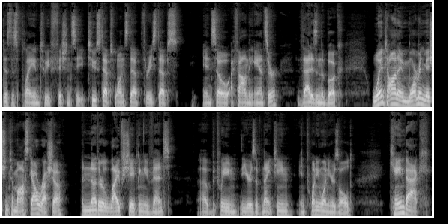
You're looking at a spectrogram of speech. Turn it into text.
does this play into efficiency? Two steps, one step, three steps. And so I found the answer. That is in the book. Went on a Mormon mission to Moscow, Russia, another life shaping event uh, between the years of 19 and 21 years old. Came back,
